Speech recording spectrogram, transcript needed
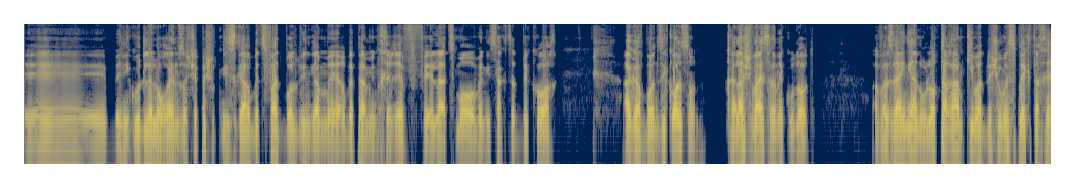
אה, בניגוד ללורנזו שפשוט נסגר בצפת, בולדווין גם אה, הרבה פעמים חירב לעצמו וניסה קצת בכוח. אגב, בונזי קולסון, כלה 17 נקודות, אבל זה העניין, הוא לא תרם כמעט בשום אספקט אחר.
